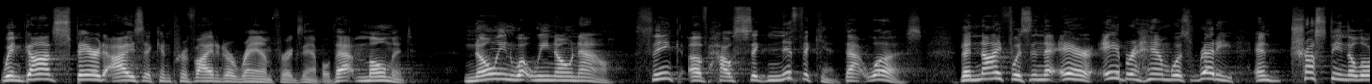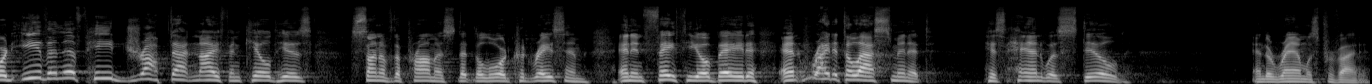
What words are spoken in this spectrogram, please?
when God spared Isaac and provided a ram, for example, that moment, knowing what we know now, think of how significant that was. The knife was in the air. Abraham was ready and trusting the Lord, even if he dropped that knife and killed his son of the promise that the Lord could raise him. And in faith, he obeyed. And right at the last minute, his hand was stilled and the ram was provided.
